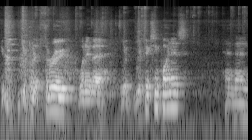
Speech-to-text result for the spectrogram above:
You, you put it through whatever your, your fixing point is, and then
